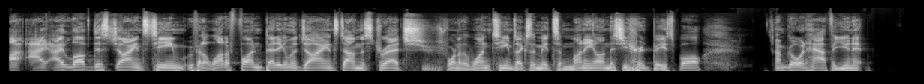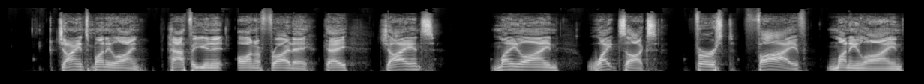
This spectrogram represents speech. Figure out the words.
I, I love this Giants team. We've had a lot of fun betting on the Giants down the stretch. It's one of the one teams I actually made some money on this year in baseball. I'm going half a unit. Giants money line, half a unit on a Friday. Okay. Giants money line, White Sox first five money line,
